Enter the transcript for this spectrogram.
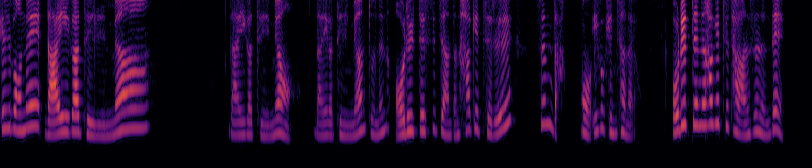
1번에 나이가 들며 나이가 들며 나이가 들면 또는 어릴 때 쓰지 않던 하계체를 쓴다. 어, 이거 괜찮아요. 어릴 때는 하계체 잘 안 쓰는데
